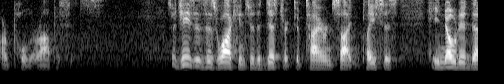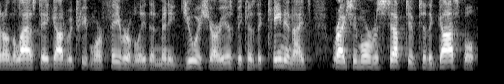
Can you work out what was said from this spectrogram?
are polar opposites. So Jesus is walking through the district of Tyre and Sidon, places he noted that on the last day God would treat more favorably than many Jewish areas because the Canaanites were actually more receptive to the gospel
